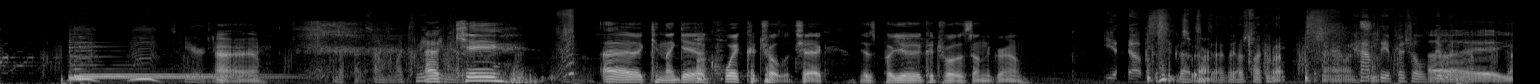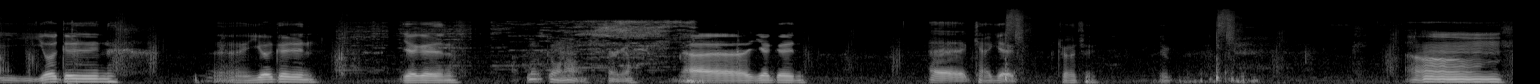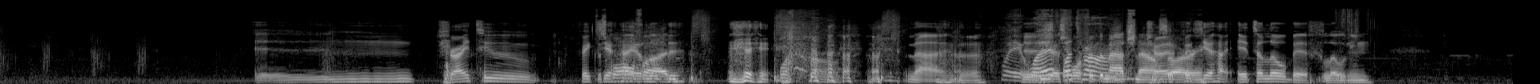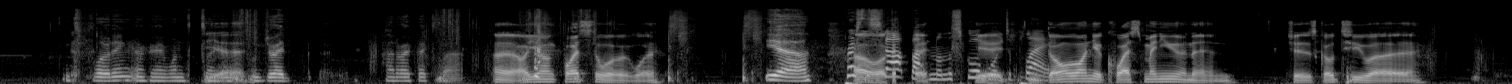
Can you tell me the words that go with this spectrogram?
It's. Alright. That sound like sneaky man. Okay. Uh, can I get a quick controller check? Just put your controllers on the ground. Yep, that's exactly what I was talking about. Alright, Half see. the officials do it. Uh, now. you're good. Uh, you're good. You're good. What's going on? There we go. Uh, you're good. Uh, can I get a controller check? Yep. Um. uh, try to fix your height a little bit. nah, nah. Wait, Yeah, what? You guys What's forfeit wrong? the match now. Try to sorry. fix your height. It's a little bit floating. It's floating. Okay, one second. Yeah. Do I? How do I fix that? Uh, are you on quest or what? Yeah. Press Oh, the okay. start button on the scoreboard yeah, to play. Go on your quest menu and then just go to uh.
